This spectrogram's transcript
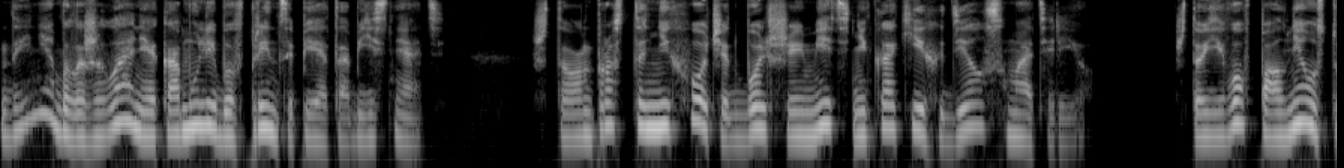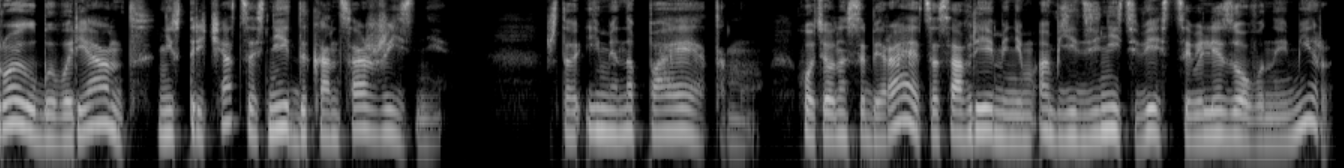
да и не было желания кому-либо в принципе это объяснять, что он просто не хочет больше иметь никаких дел с матерью, что его вполне устроил бы вариант не встречаться с ней до конца жизни, что именно поэтому, хоть он и собирается со временем объединить весь цивилизованный мир,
